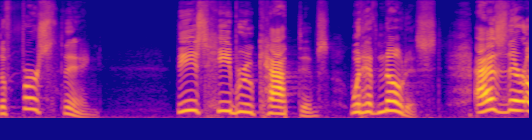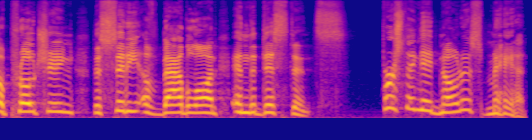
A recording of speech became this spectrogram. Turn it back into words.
the first thing these Hebrew captives would have noticed as they're approaching the city of Babylon in the distance. First thing they'd notice, man,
